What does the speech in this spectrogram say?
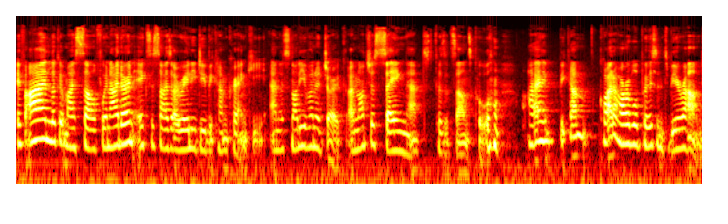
If I look at myself, when I don't exercise, I really do become cranky. And it's not even a joke. I'm not just saying that because it sounds cool. I become quite a horrible person to be around.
